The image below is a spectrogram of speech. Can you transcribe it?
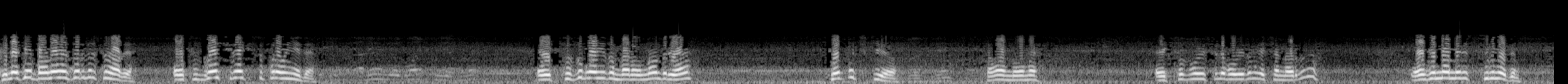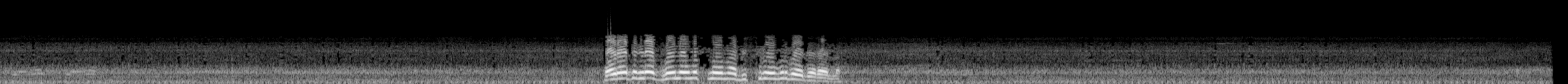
Plakayı bana yazabilirsin abi. 35 Rex 017. Egzozu boyadım ben ondandır ya. Çok mu çıkıyor? Tamam normal. Egzoz boyasıyla boyadım geçenlerde de. O günden beri sürmedim. Herhalde biraz böyle olması normal. Bir sürü olur böyle herhalde.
